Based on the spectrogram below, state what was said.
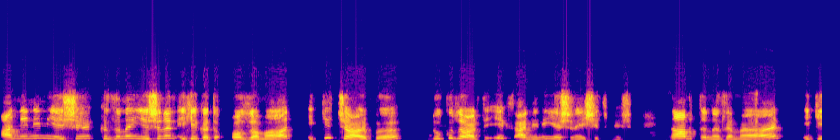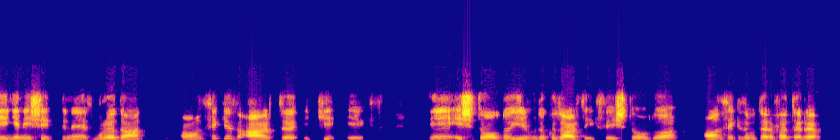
Annenin yaşı kızının yaşının iki katı. O zaman 2 çarpı 9 artı X annenin yaşına eşitmiş. Ne yaptınız hemen? 2'yi genişlettiniz. Buradan 18 artı 2x neye eşit oldu? 29 artı x'e eşit oldu. 18'i bu tarafa atarım.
